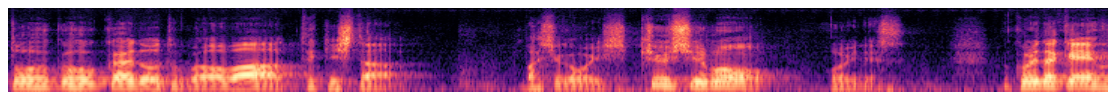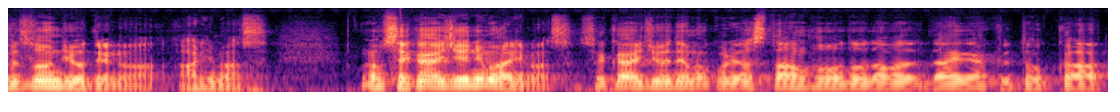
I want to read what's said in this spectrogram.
東北北海道とかは適した場所が多いし九州も多いです。これだけ保存量というのはあります。これは世界中にもあります。世界中でもこれはスタンフォード大学とか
